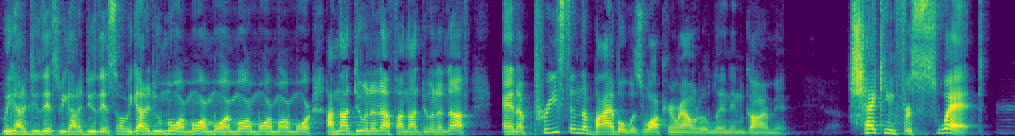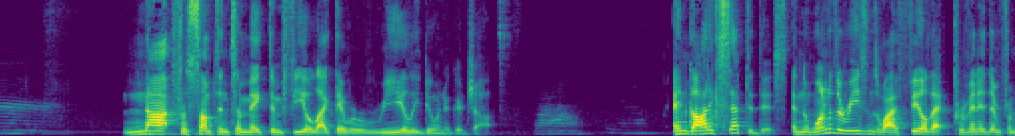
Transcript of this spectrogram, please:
we got to do this, we got to do this, oh, we got to do more, more, more, more, more, more, more. I'm not doing enough, I'm not doing enough. And a priest in the Bible was walking around with a linen garment, checking for sweat, not for something to make them feel like they were really doing a good job. And God accepted this. And one of the reasons why I feel that prevented them from,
